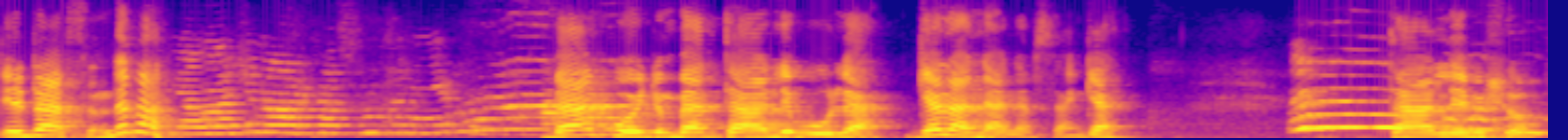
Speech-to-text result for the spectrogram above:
edersin değil mi? Yamacın arkasında niye koydun? Ben koydum ben terli buğle. Gel anneannem sen gel. Terlemiş o.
